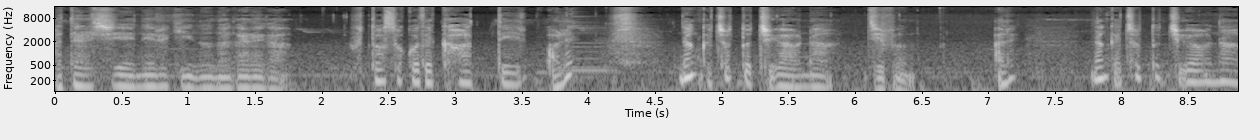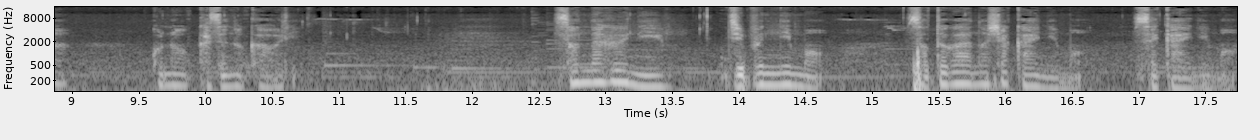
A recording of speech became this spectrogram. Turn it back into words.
う。新しいエネルギーの流れがふとそこで変わっている。あれ？なんかちょっと違うな自分。あれ？なんかちょっと違うなこの風の香り。そんな風に自分にも外側の社会にも世界にも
